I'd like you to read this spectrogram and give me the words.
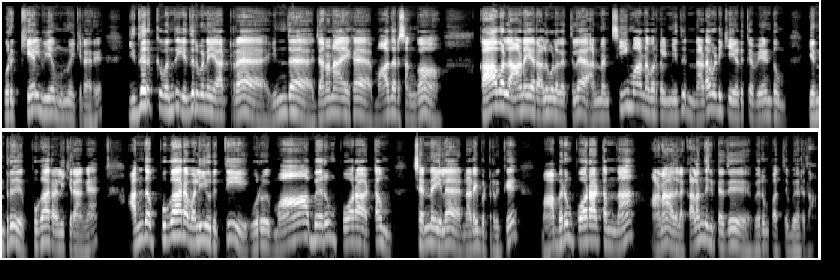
ஒரு கேள்வியை முன்வைக்கிறாரு. இதற்கு வந்து எதிர்வினை ஆற்ற இந்த ஜனநாயக மாதர் சங்கம் காவல் ஆணையர் அலுவலகத்தில் அண்ணன் சீமான் அவர்கள் மீது நடவடிக்கை எடுக்க வேண்டும் என்று புகார் அளிக்கிறாங்க. அந்த புகாரை வலியுறுத்தி ஒரு மாபெரும் போராட்டம் சென்னையில் நடைபெற்றிருக்கு. மாபெரும் போராட்டம் தான் ஆனால் அதில் கலந்துக்கிட்டது வெறும் பத்து பேர் தான்.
